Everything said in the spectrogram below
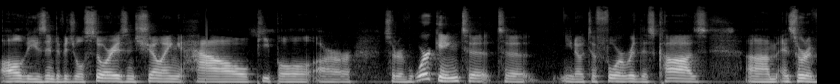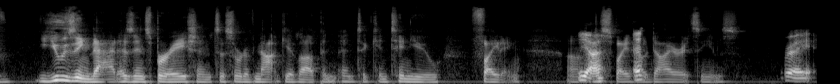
all these individual stories and showing how people are sort of working to to you know to forward this cause um, and sort of using that as inspiration to sort of not give up and, and to continue fighting um, Yeah. despite how And- dire it seems Right.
